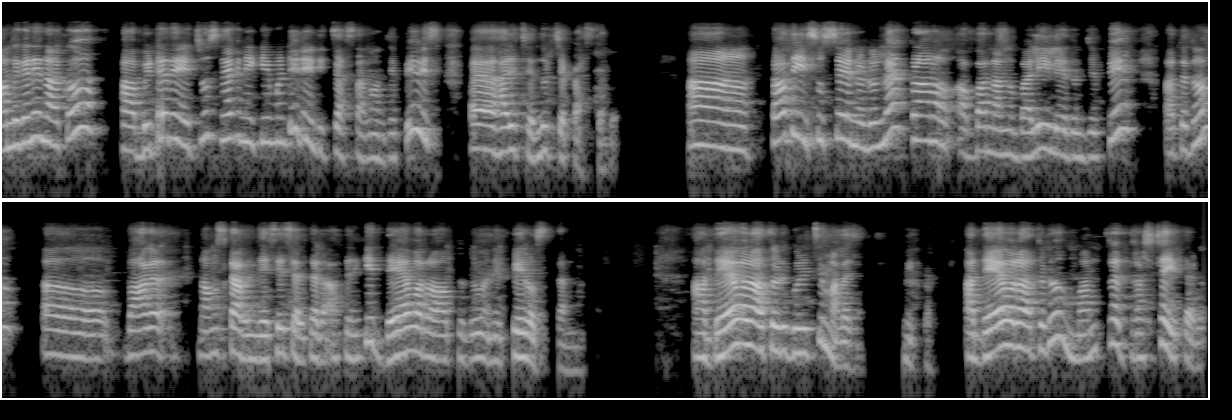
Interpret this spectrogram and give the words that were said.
అందుకని నాకు ఆ బిడ్డని చూసినాక నీకేమంటే నేను ఇచ్చేస్తాను అని చెప్పి హరిచంద్రుడు హరిశ్చంద్రుడు చెప్పేస్తాడు. ఆ తర్వాత ఈ సుసేనుడులే ప్రాణం అబ్బా నన్ను బలి లేదని చెప్పి అతను ఆ బాగా నమస్కారం చేసేసి వెళ్తాడు. అతనికి దేవరాతుడు అనే పేరు వస్తుంది ఆ దేవరాతుడి గురించి మళ్ళీ మీకు. ఆ దేవరాతుడు మంత్ర ద్రష్ట అవుతాడు.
